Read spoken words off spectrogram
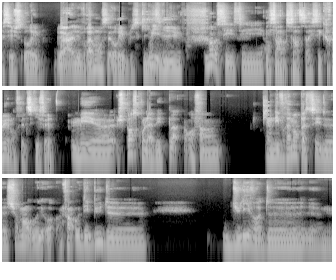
c'est juste horrible. Ah, Vraiment, c'est horrible. Ce Oui. dit, Non, c'est c'est enfin, c'est cruel en fait ce qu'il fait. mais euh, je pense qu'on l'avait pas enfin on est vraiment passé de sûrement au, au- enfin au début de du livre de euh,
